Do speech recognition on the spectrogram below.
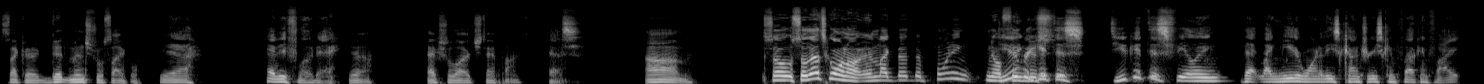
It's like a good menstrual cycle. Yeah, heavy flow day. Yeah, extra large tampons. Yes. Um, so so that's going on, and like the the pointing, you know, do you fingers. ever get this? Do you get this feeling that like neither one of these countries can fucking fight?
